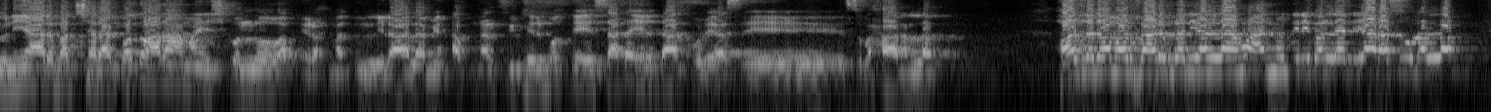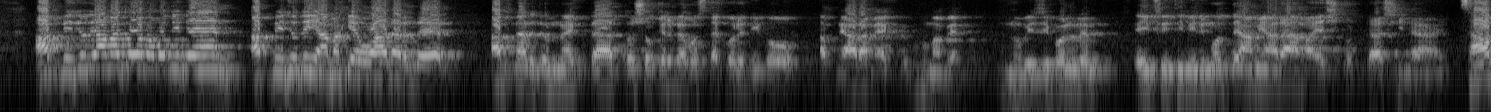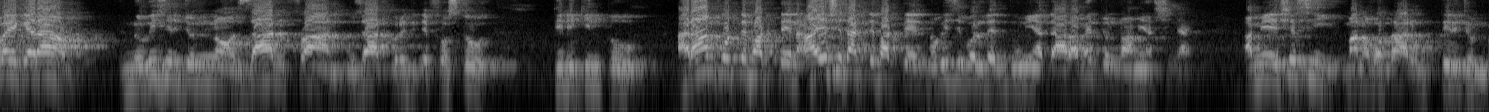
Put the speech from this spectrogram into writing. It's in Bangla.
দুনিয়ার বাদশারা কত আরাম আয়েশ করল। আপনি রহমাতুল্লিল আলামিন আপনার পিঠের মধ্যে সাটাইয়ের দাগ পড়ে আছে। সুবহানাল্লাহ। হযরত ওমর ফারুক রাদিয়াল্লাহু আনহু, তিনি বললেন, ইয়া রাসূলুল্লাহ আপনি যদি আমাকে অনুমতি দেন, আপনি যদি আমাকে অর্ডার দেন, আপনার জন্য একটা তোষকের ব্যবস্থা করে দিব। আপনি আরামে একটু ঘুমাবেন। নবীজি বললেন, এই পৃথিবীর মধ্যে আমি আরাম আয়েশ করতে আসি নাই। সাহাবায়ে কেরাম নবীজির জন্য জান প্রাণ উজাড় করে দিতে প্রস্তুত। তিনি কিন্তু আরাম করতে পারতেন আয়েসে থাকতে পারতেন। নবীজি বললেন, দুনিয়াতে আরামের জন্য আমি আসি নাই। আমি এসেছি মানবতার মুক্তির জন্য।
